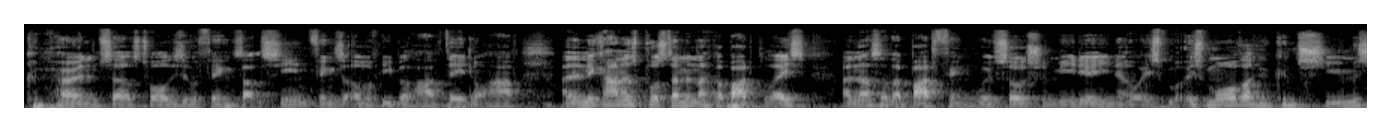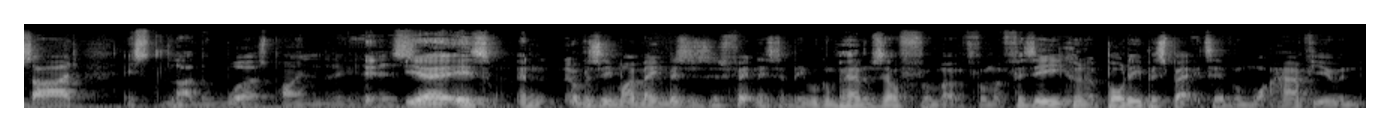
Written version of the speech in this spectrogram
comparing themselves to all these other things, like seeing things that other people have they don't have, and then it kind of puts them in like a bad place. And that's like a bad thing with social media. You know, it's it's more of like a consumer side. It's like the worst point that it is. Yeah, it is, and obviously my main business is fitness, and people compare themselves from a from a physique and a body perspective and what have you. And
